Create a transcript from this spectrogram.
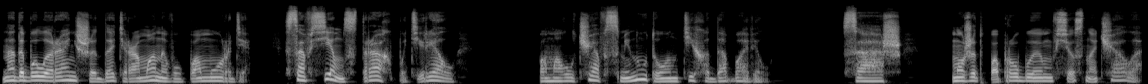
«Надо было раньше дать Романову по морде. Совсем страх потерял. Помолчав с минуту, он тихо добавил. «Саш, может, попробуем все сначала?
